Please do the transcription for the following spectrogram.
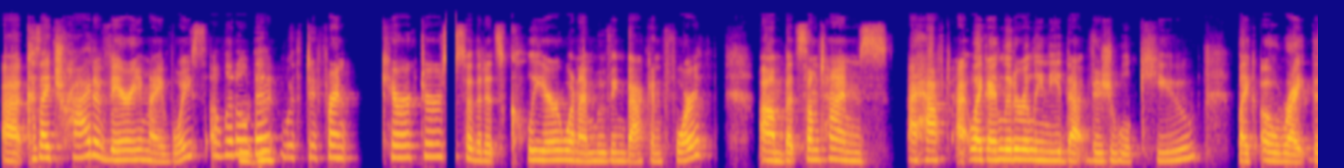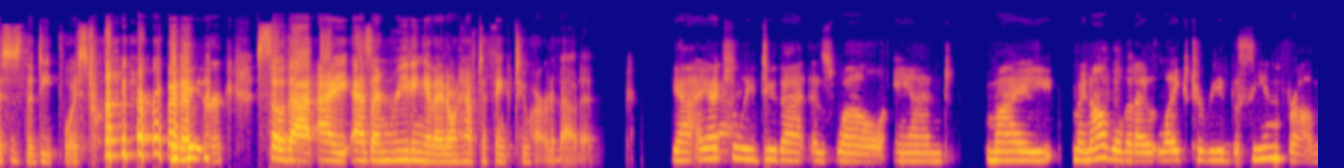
because uh, I try to vary my voice a little mm-hmm. bit with different characters so that it's clear when I'm moving back and forth. Um, but sometimes I have to, like, I literally need that visual cue, like, oh, right, this is the deep voiced one or whatever, right. so that I, as I'm reading it, I don't have to think too hard about it. Yeah, I actually do that as well. And my my novel that I like to read the scene from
